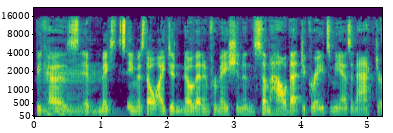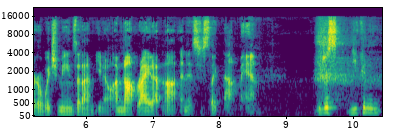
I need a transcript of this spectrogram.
because it hmm. makes it seem as though I didn't know that information and somehow that degrades me as an actor, which means that I'm, you know, I'm not right. I'm not. And it's just like, nah, man. You just you can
